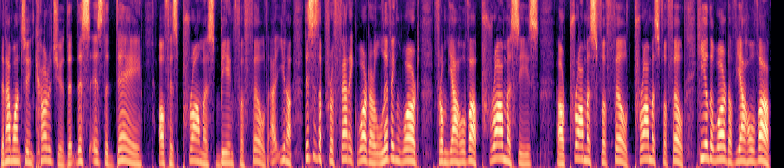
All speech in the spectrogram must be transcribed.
Then I want to encourage you that this is the day of his promise being fulfilled. Uh, you know, this is a prophetic word, a living word from Yahovah. Promises our promise fulfilled, promise fulfilled. Hear the word of Yahovah.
